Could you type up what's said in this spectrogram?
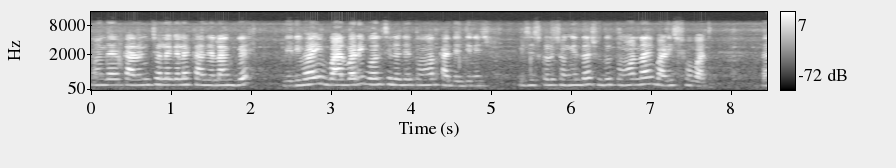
আমাদের কারেন্ট চলে গেলে কাজে লাগবে। দিদিভাই বারবারই বলছিল যে তোমার কাজের জিনিস বিশেষ করে সঙ্গীতদা, শুধু তোমার নয়, বাড়ির সবার। তা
